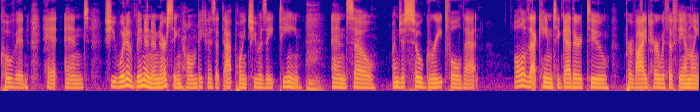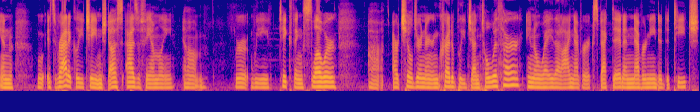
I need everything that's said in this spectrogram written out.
COVID hit, and she would have been in a nursing home because at that point she was 18. And so I'm just so grateful that all of that came together to provide her with a family. And it's radically changed us as a family. Um, we're, we take things slower. Uh, our children are incredibly gentle with her in a way that I never expected and never needed to teach.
